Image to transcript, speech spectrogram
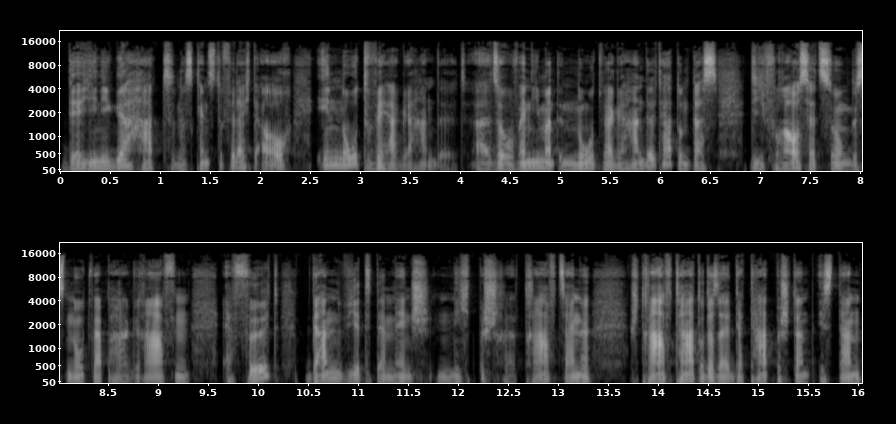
derjenige hat, und das kennst du vielleicht auch, in Notwehr gehandelt. Also wenn jemand in Notwehr gehandelt hat und das die Voraussetzung des Notwehrparagraphen erfüllt, dann wird der Mensch nicht bestraft. Seine Straftat oder der Tatbestand ist dann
